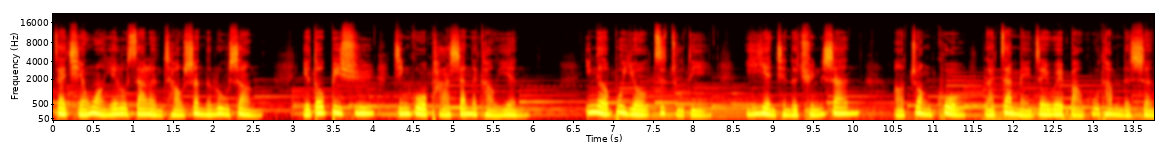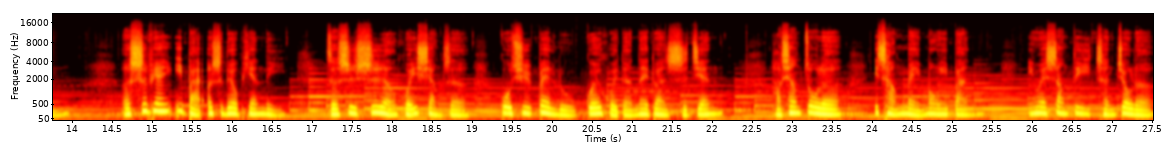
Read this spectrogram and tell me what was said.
在前往耶路撒冷朝圣的路上，也都必须经过爬山的考验，因而不由自主地以眼前的群山啊壮阔来赞美这位保护他们的神。而诗篇一百二十六篇里。则是诗人回想着过去被掳归回的那段时间，好像做了一场美梦一般，因为上帝成就了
